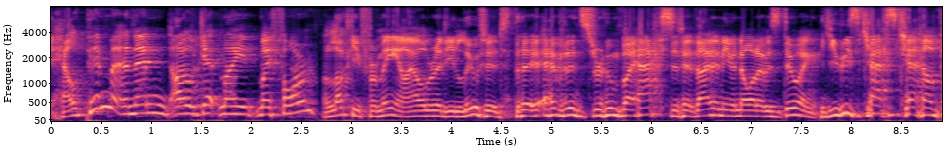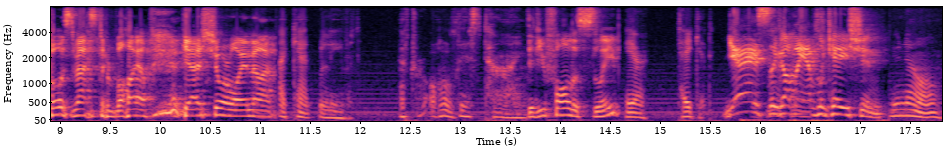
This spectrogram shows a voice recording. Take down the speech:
help him and then I'll get my, my form? Lucky for me, I already looted the evidence room by accident. I didn't even know what I was doing. Use gas can on Postmaster Boyle. yeah, sure, why not? I can't believe it. After all this time. Did you fall asleep? Here, take it. Yes, I got my application. You know,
